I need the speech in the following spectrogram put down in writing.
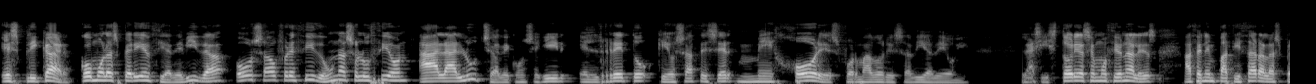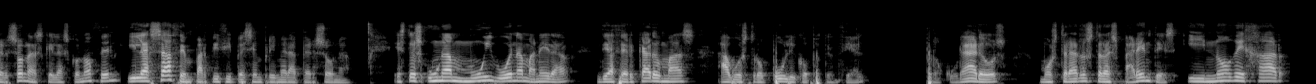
explicar cómo la experiencia de vida os ha ofrecido una solución a la lucha de conseguir el reto que os hace ser mejores formadores a día de hoy. Las historias emocionales hacen empatizar a las personas que las conocen y las hacen partícipes en primera persona. Esto es una muy buena manera de acercaros más a vuestro público potencial. Procuraros mostraros transparentes y no dejar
